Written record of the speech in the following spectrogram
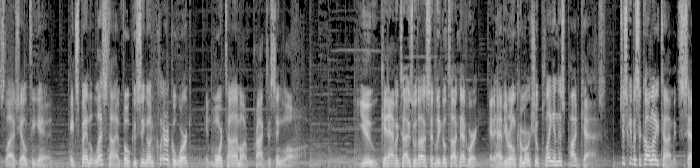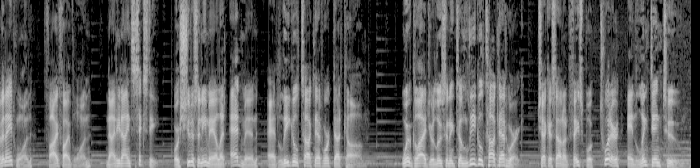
slash LTN and spend less time focusing on clerical work and more time on practicing law. You can advertise with us at Legal Talk Network and have your own commercial play in this podcast. Just give us a call anytime at 781 551 9960 or shoot us an email at admin at LegalTalkNetwork.com. We're glad you're listening to Legal Talk Network. Check us out on Facebook, Twitter, and LinkedIn too.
